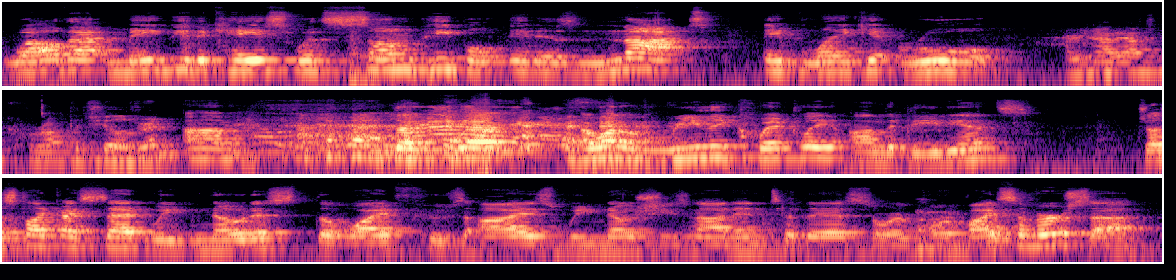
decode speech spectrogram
While that may be the case with some people, it is not a blanket rule. Are you not out to corrupt the children? Um, the, We're not going there, guys. I want to really quickly on the deviants. Just like I said, we've noticed the wife whose eyes we know she's not into this, or, or vice versa.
